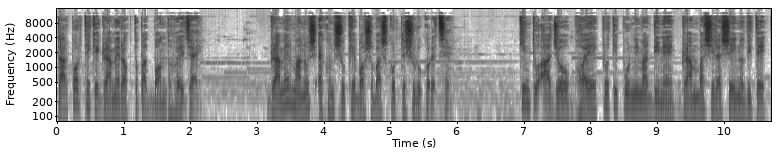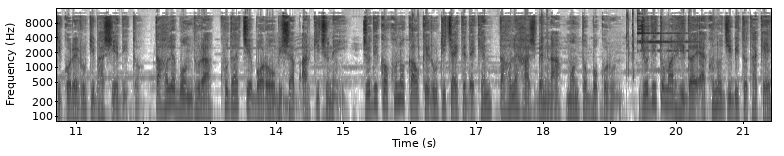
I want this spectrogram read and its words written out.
তারপর থেকে গ্রামে রক্তপাত বন্ধ হয়ে যায়। গ্রামের মানুষ এখন সুখে বসবাস করতে শুরু করেছে। কিন্তু আজও ভয়ে প্রতি পূর্ণিমার দিনে গ্রামবাসীরা সেই নদীতে একটি করে রুটি ভাসিয়ে দিত। তাহলে বন্ধুরা, ক্ষুধার চেয়ে বড় অভিশাপ আর কিছু নেই। যদি কখনো কাউকে রুটি চাইতে দেখেন, তাহলে হাসবেন না, মন্তব্য করুন। যদি তোমার হৃদয় এখনও জীবিত থাকে,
